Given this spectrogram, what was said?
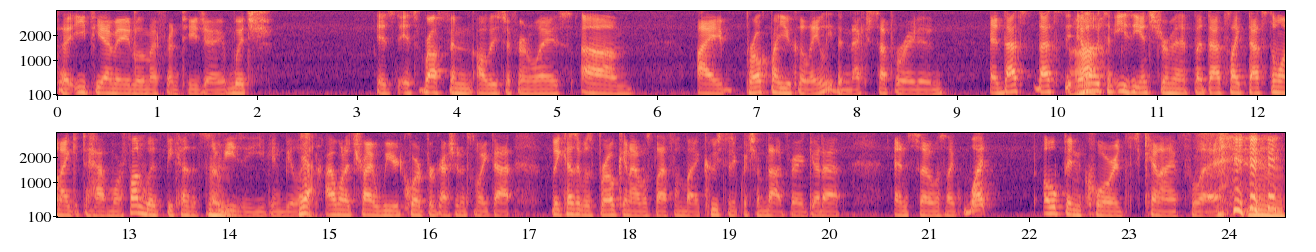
the EP I made with my friend TJ, which is it's rough in all these different ways. Um, I broke my ukulele. The neck separated, and that's that's the. I Ah. know it's an easy instrument, but that's like that's the one I get to have more fun with because it's so easy. You can be like, Mm-hmm. Yeah. I want to try weird chord progression and stuff like that. Because it was broken, I was left with my acoustic, which I'm not very good at, and so it was like, what open chords can I play?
